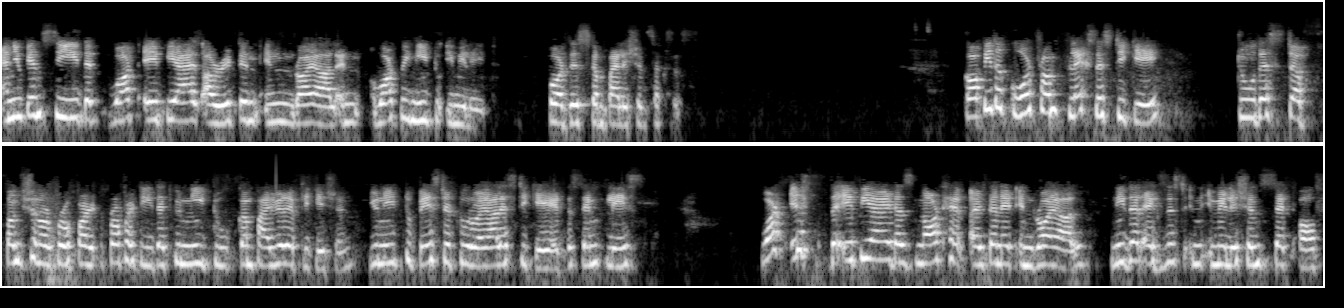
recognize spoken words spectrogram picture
and you can see that what APIs are written in Royale and what we need to emulate for this compilation success. Copy the code from Flex SDK to the stub function or property that you need to compile your application. You need to paste it to Royale SDK at the same place what if the API does not have alternate in Royale, neither exists in emulation set of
